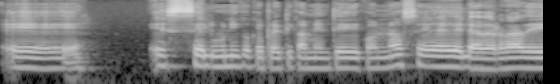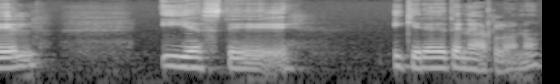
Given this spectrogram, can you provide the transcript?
Eh, es el único que prácticamente conoce la verdad de él y este y quiere detenerlo, ¿no?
